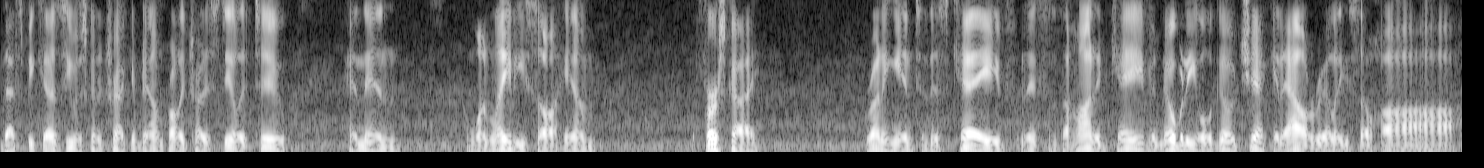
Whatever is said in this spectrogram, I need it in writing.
that's because he was going to track him down, probably try to steal it too. And then one lady saw him, the first guy, running into this cave. And this is the haunted cave, and nobody will go check it out really. So, ha ha ha.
